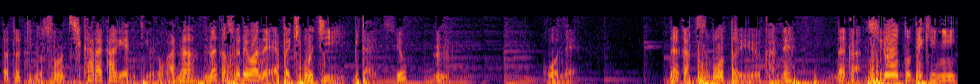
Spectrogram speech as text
た時のその力加減っていうのかな。なんかそれはね、やっぱり気持ちいいみたいですよ。うん。こうね、なんかツボというかね、なんか素人的に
